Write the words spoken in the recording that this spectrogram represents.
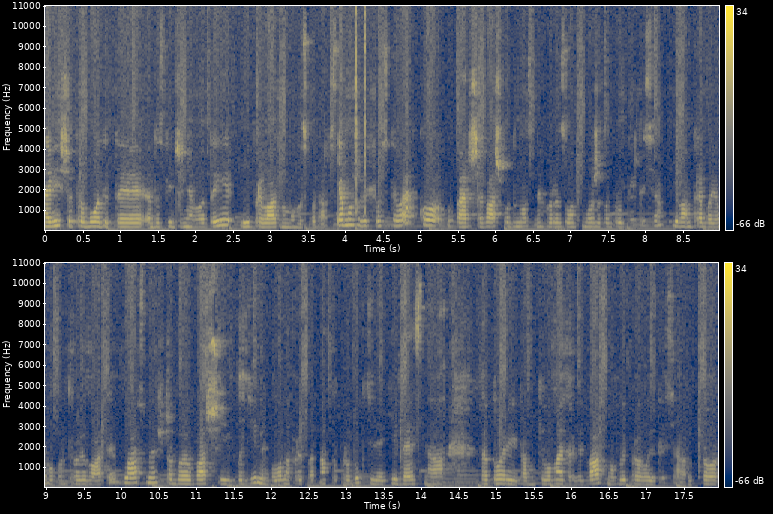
Навіщо проводити дослідження води у приватному господарстві? Я можу відповісти легко. По-перше, ваш водоносний горизонт може забруднитися, і вам треба його контролювати, власне, щоб в вашій воді не було, наприклад, нафтопродуктів, які десь на території там кілометр від вас могли пролитися. Тобто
